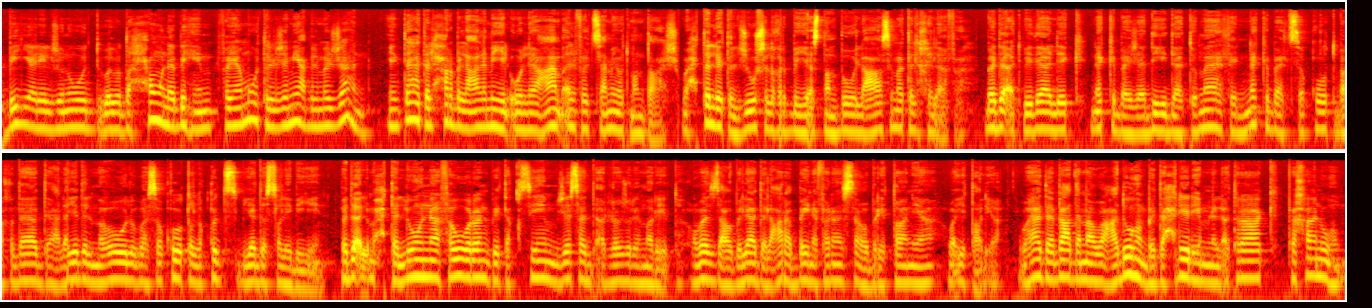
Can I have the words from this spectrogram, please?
غبية للجنود ويضحون بهم فيموت الجميع بالمجان. انتهت الحرب العالمية الأولى عام 1918 واحتلت الجيوش الغربية إسطنبول عاصمة الخلافة. بدأت بذلك نكبة جديدة تماثل نكبة سقوط بغداد على يد المغول وسقوط القدس بيد الصليبيين. بدأ المحتلون فورا بتقسيم جسد الرجل المريض ووزعوا بلاد العرب بين فرنسا وبريطانيا وإيطاليا. وهذا بعدما وعدوهم بتحريرهم من الأتراك فخانوهم.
